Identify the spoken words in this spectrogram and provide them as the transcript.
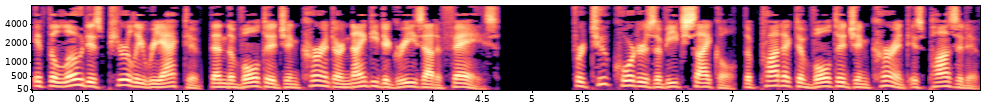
If the load is purely reactive, then the voltage and current are 90 degrees out of phase. For two quarters of each cycle, the product of voltage and current is positive,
